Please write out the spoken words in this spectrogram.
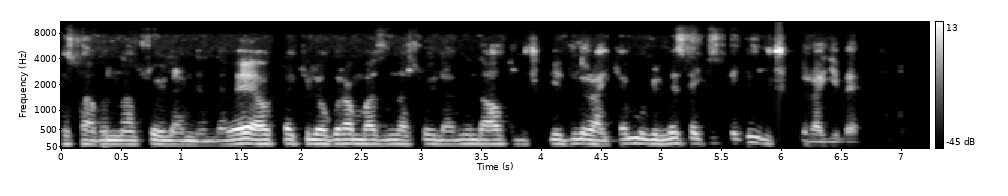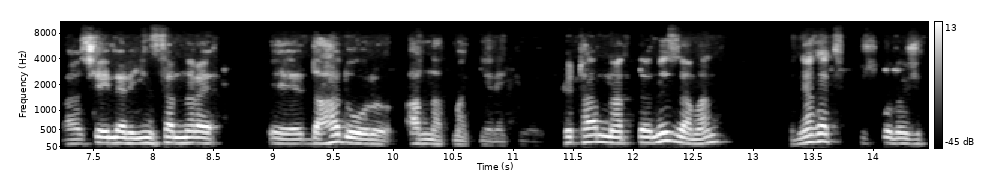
hesabından söylendiğinde veyahut da kilogram bazında söylendiğinde 6,5-7 lirayken bugün de 8-8,5 lira gibi. Bazı şeyleri insanlara e, daha doğru anlatmak gerekiyor. Kötü anlattığınız zaman negatif psikoloji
